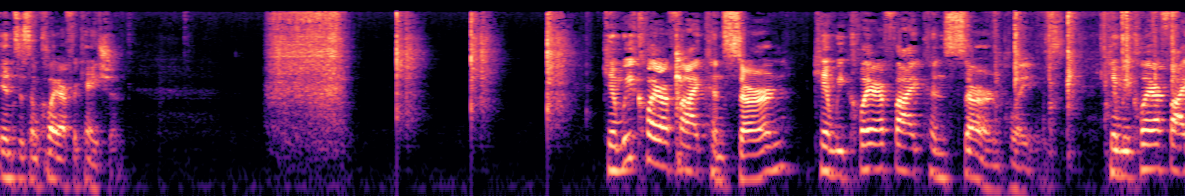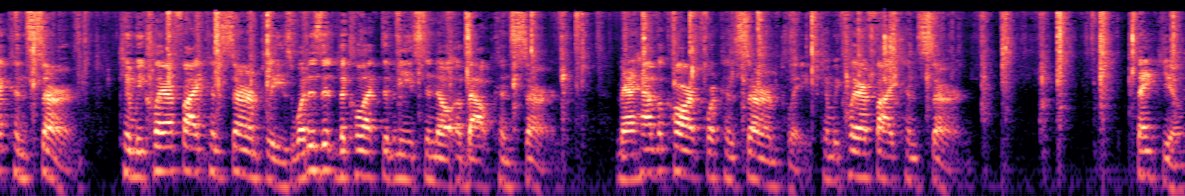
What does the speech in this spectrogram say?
into some clarification. Can we clarify concern? Can we clarify concern, please? Can we clarify concern? Can we clarify concern, please? What is it the collective needs to know about concern? May I have a card for concern, please? Can we clarify concern? Thank you.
